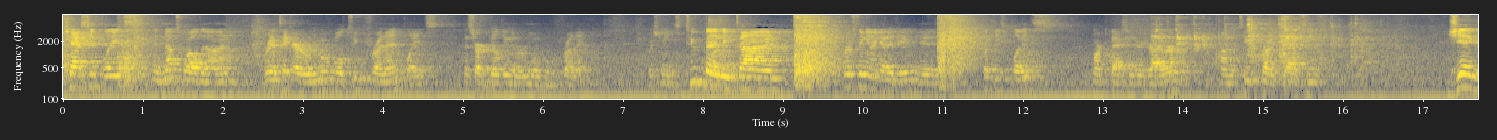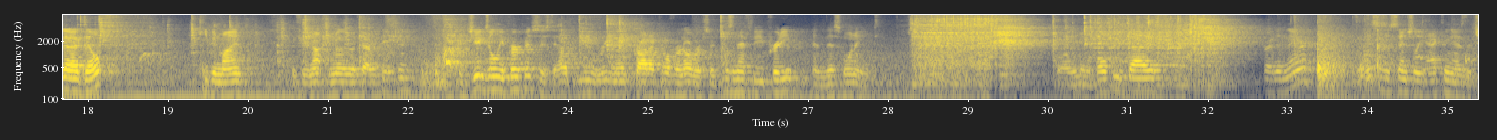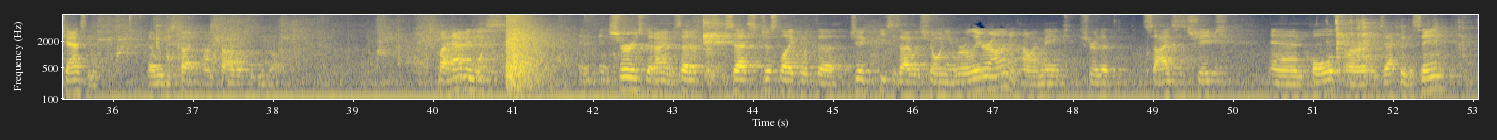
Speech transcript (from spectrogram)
chassis plates and nuts welded on, we're going to take our removable tube front end plates and start building the removable front end, which means tube bending time. First thing I got to do is put these plates, marked passenger driver, on the tube front chassis jig that I built. Keep in mind, if you're not familiar with fabrication, the jig's only purpose is to help you remake product over and over, so it doesn't have to be pretty, and this one ain't bolt these guys right in there. This is essentially acting as the chassis that we just cut on Stavros' Evo. By having this, it ensures that I am set up for success just like with the jig pieces I was showing you earlier on and how I make sure that the sizes, shapes, and holes are exactly the same.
